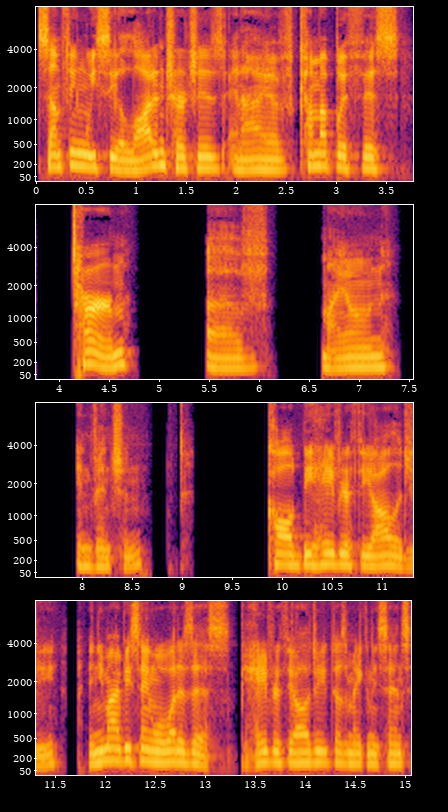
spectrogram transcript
something we see a lot in churches, and I have come up with this term of my own invention called behavior theology. And you might be saying, well, what is this? Behavior theology doesn't make any sense.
